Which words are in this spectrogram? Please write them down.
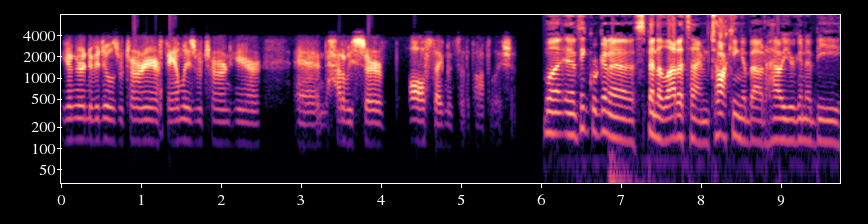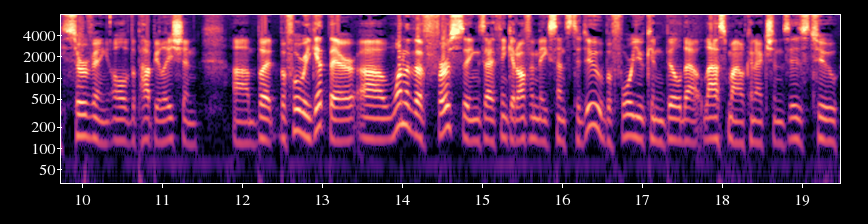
younger individuals return here, families return here, and how do we serve all segments of the population. Well, and I think we're going to spend a lot of time talking about how you're going to be serving all of the population. Uh, but before we get there, uh, one of the first things I think it often makes sense to do before you can build out last mile connections is to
